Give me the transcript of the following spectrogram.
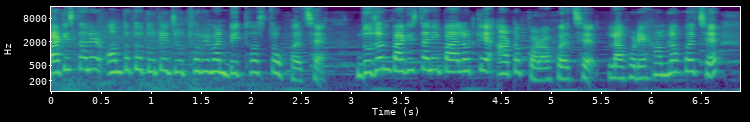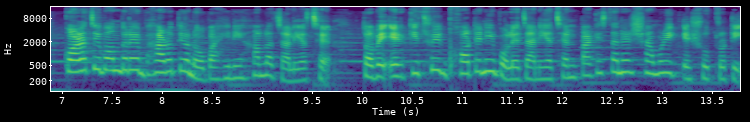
পাকিস্তানের অন্তত দুটি যুদ্ধবিমান বিধ্বস্ত হয়েছে। দুজন পাকিস্তানি পাইলটকে আটক করা হয়েছে। লাহোরে হামলা হয়েছে, করাচি বন্দরে ভারতীয় নৌবাহিনী হামলা চালিয়েছে। তবে এর কিছুই ঘটেনি বলে জানিয়েছেন পাকিস্তানের সামরিক এ সূত্রটি।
